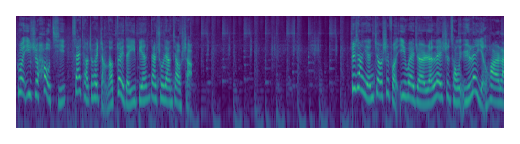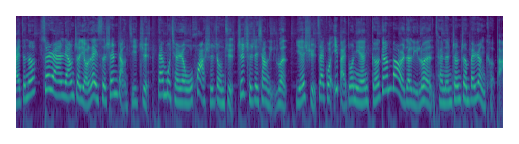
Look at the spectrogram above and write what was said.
若抑制后期，鳃条就会长到对的一边，但数量较少。这项研究是否意味着人类是从鱼类演化而来的呢？虽然两者有类似生长机制，但目前仍无化石证据支持这项理论。也许再过一百多年，格根鲍尔的理论才能真正被认可吧。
